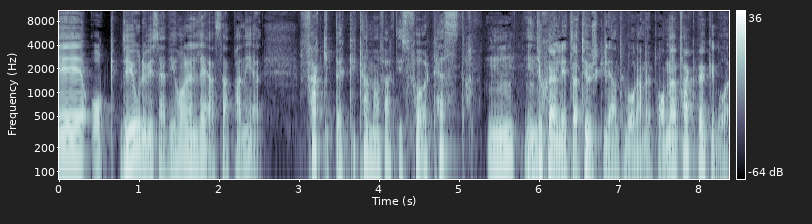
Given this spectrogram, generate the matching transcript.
Eh, och då gjorde vi så här, vi har en läsarpanel. Fackböcker kan man faktiskt förtesta. Mm. Mm. Inte skönlitteratur skulle jag inte våga mig på, men fackböcker går.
